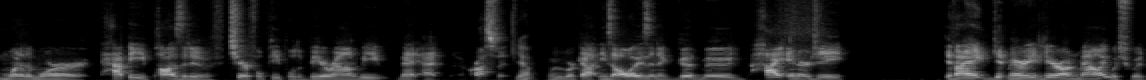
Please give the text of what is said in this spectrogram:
one of the more happy, positive, cheerful people to be around. We met at CrossFit. Yep. We work out, and he's always in a good mood, high energy. If I get married here on Maui, which would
